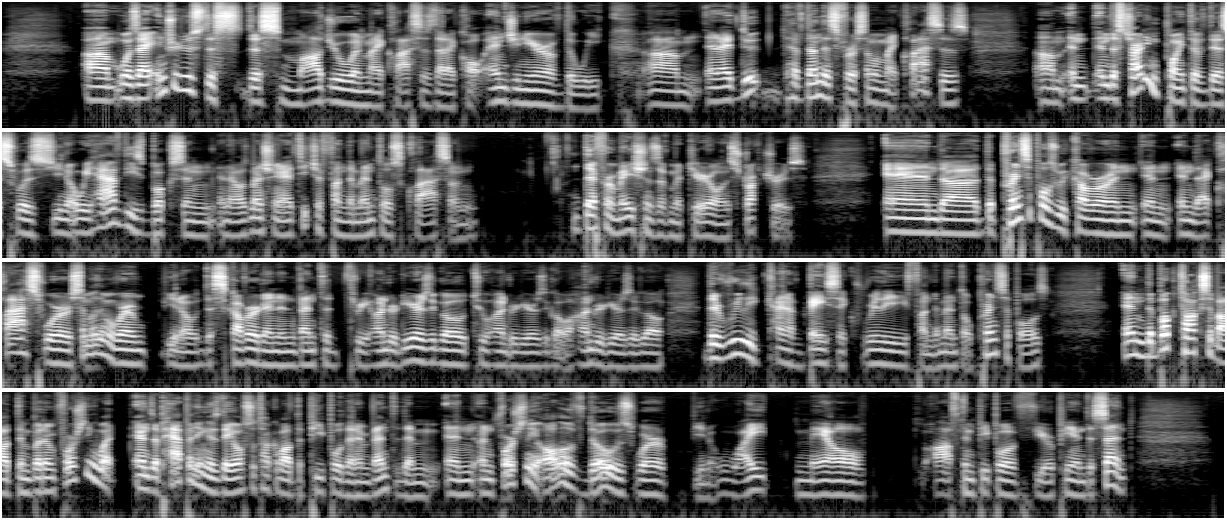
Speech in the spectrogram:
um, was I introduced this this module in my classes that I call Engineer of the Week, um, and I do have done this for some of my classes. Um, and, and the starting point of this was, you know, we have these books, and, and I was mentioning I teach a fundamentals class on deformations of material and structures. And uh, the principles we cover in, in, in that class were some of them were you know discovered and invented 300 years ago, 200 years ago, 100 years ago. They're really kind of basic, really fundamental principles. And the book talks about them, but unfortunately, what ends up happening is they also talk about the people that invented them. And unfortunately, all of those were you know white, male, often people of European descent.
